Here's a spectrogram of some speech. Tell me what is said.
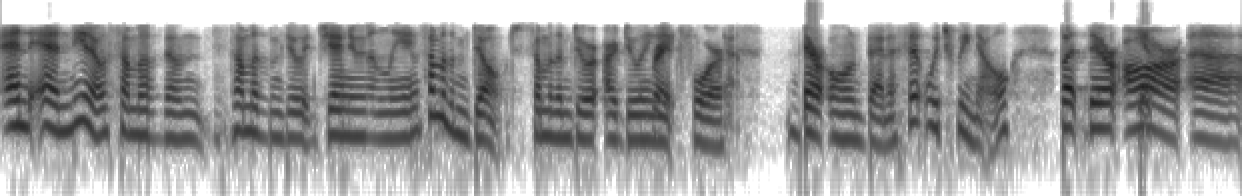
and and you know some of them some of them do it genuinely and some of them don't some of them do are doing right. it for yeah. their own benefit which we know but there are uh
